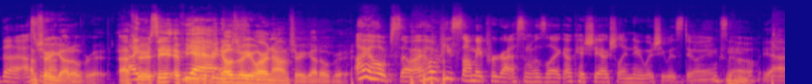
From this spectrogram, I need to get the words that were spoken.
the I'm sure you got over it. After I- see if he yeah. if he knows where you are now, I'm sure he got over it. I hope so. I hope he saw me progress and was like, okay, she actually knew what she was doing. So, Mhm. yeah,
